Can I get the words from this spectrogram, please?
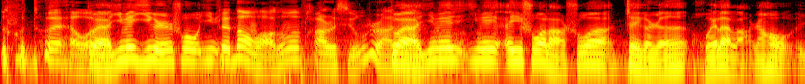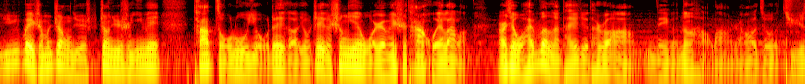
对啊，我对，操因为一个人说，因为这闹不好他妈怕是刑事案件对，因为因为 A 说了，说这个人回来了，然后因为为什么证据？证据是因为他走路有这个有这个声音，我认为是他回来了，而且我还问了他一句，他说啊，那个弄好了，然后就继续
